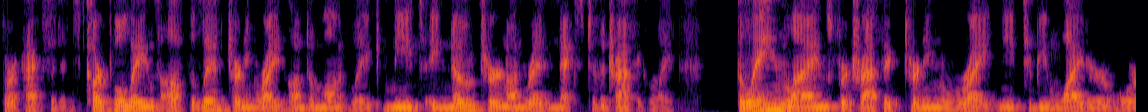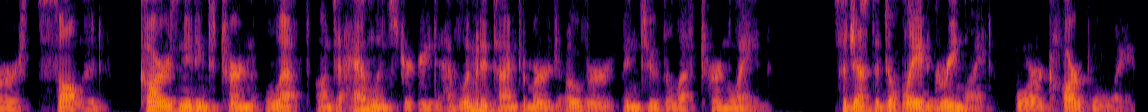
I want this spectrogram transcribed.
for accidents. Carpool lanes off the lid turning right onto Montlake needs a no turn on red next to the traffic light. The lane lines for traffic turning right need to be wider or solid. Cars needing to turn left onto Hamlin Street have limited time to merge over into the left turn lane. Suggest a delayed green light or carpool lane.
